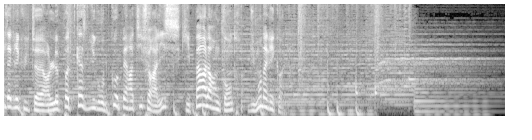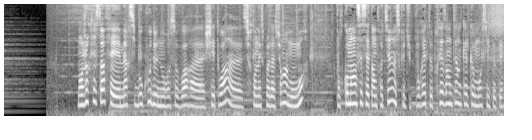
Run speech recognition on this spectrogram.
d'agriculteur, le podcast du groupe coopératif Euralis qui part à la rencontre du monde agricole. Bonjour Christophe et merci beaucoup de nous recevoir euh, chez toi euh, sur ton exploitation à Moumour. Pour commencer cet entretien, est-ce que tu pourrais te présenter en quelques mots s'il te plaît?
